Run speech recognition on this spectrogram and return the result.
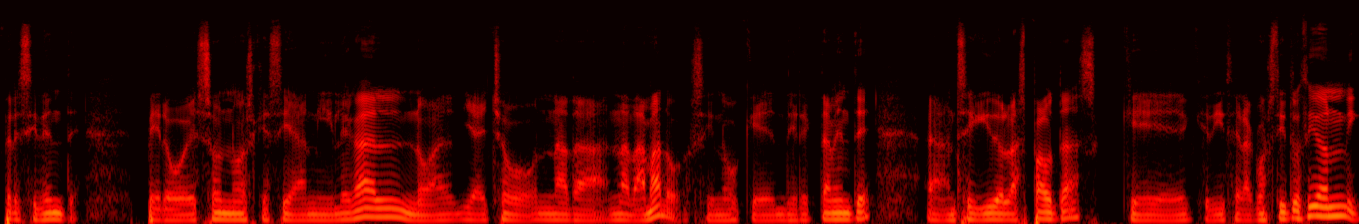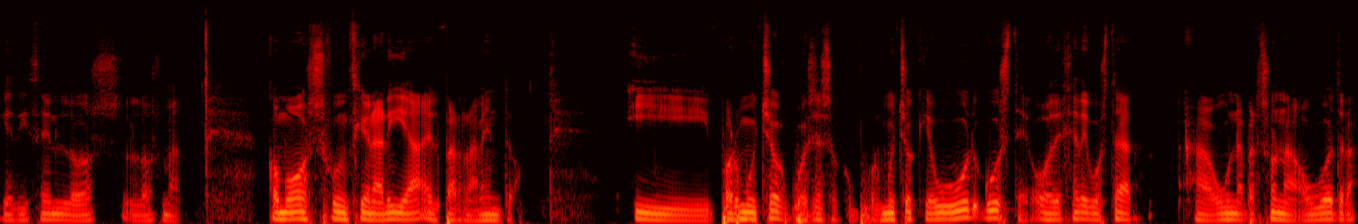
presidente. Pero eso no es que sea ni legal, no haya hecho nada, nada malo, sino que directamente han seguido las pautas que, que dice la Constitución y que dicen los, los cómo funcionaría el Parlamento y por mucho, pues eso, por mucho que guste o deje de gustar a una persona u otra,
